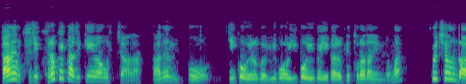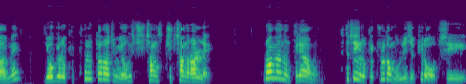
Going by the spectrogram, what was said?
나는 굳이 그렇게까지 게임하고 싶지 않아. 나는 뭐 이거 이거 이거 이거 이거 얘가 이렇게 돌아다니는 동안 풀 채운 다음에 여기 이렇게 콩 떨어지면 여기서 죽창 죽창을 할래. 그러면은 그냥 굳이 이렇게 쿨감 올리실 필요 없이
